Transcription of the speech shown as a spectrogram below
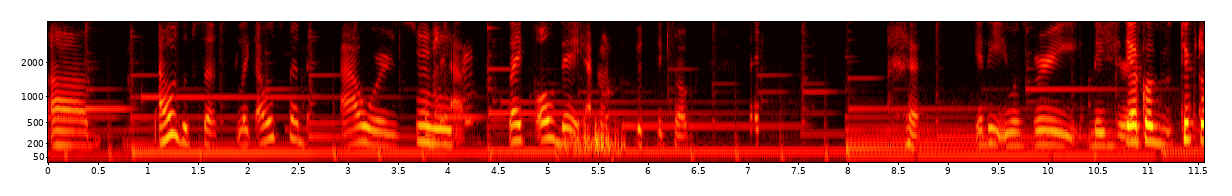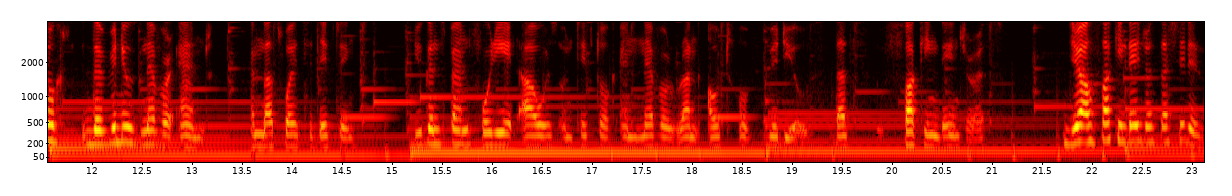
Um, I was obsessed. Like I would spend hours on Mhm. the app, like all day with TikTok. Like, it was very dangerous. Yeah, because TikTok, the videos never end, and that's why it's addicting. You can spend 48 hours on TikTok and never run out of videos. That's fucking dangerous. Do you know how fucking dangerous that shit is?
